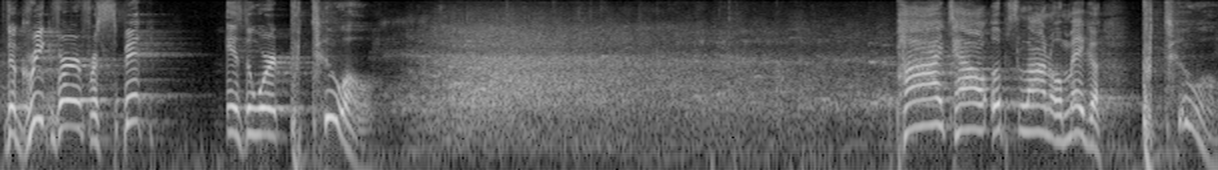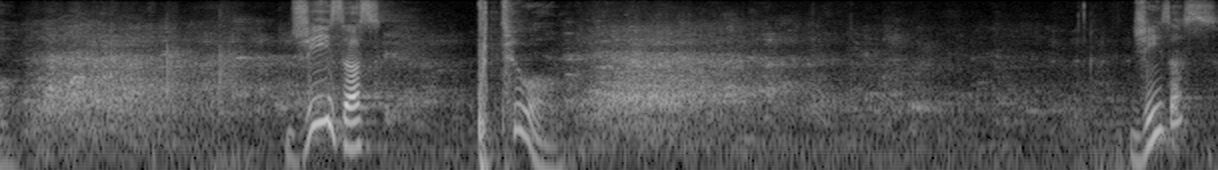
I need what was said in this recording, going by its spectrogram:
The Greek verb for spit is the word ptuo. Pi, Tau, Upsilon, Omega, Ptuo. Jesus, Ptuo. Jesus,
